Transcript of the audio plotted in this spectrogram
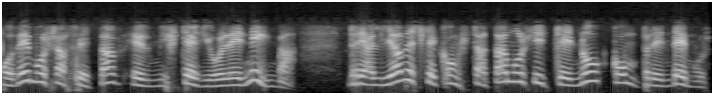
podemos aceptar el misterio, el enigma, realidades que constatamos y que no comprendemos.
